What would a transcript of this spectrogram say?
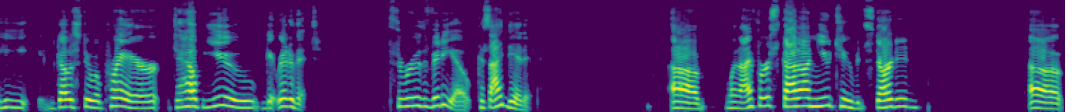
he goes through a prayer to help you get rid of it through the video because I did it. Uh, when I first got on YouTube and started, uh,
